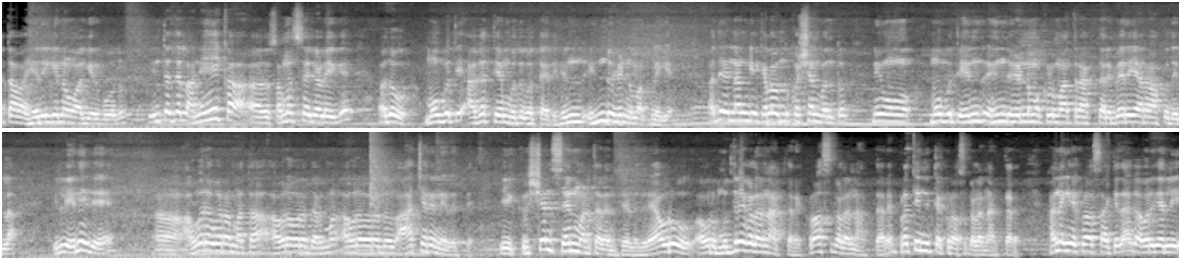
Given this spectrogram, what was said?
ಅಥವಾ ಹೆರಿಗೆ ನೋವಾಗಿರ್ಬೋದು ಇಂಥದ್ದೆಲ್ಲ ಅನೇಕ ಸಮಸ್ಯೆಗಳಿಗೆ ಅದು ಮೂಗುತಿ ಅಗತ್ಯ ಎಂಬುದು ಗೊತ್ತಾಯಿತು ಹಿಂದೂ ಹಿಂದೂ ಹೆಣ್ಣು ಮಕ್ಕಳಿಗೆ ಅದೇ ನನಗೆ ಕೆಲವೊಂದು ಕ್ವಶನ್ ಬಂತು. ನೀವು ಮೂಗುತಿ ಹಿಂದೂ ಹಿಂದೂ ಹೆಣ್ಣು ಮಕ್ಕಳು ಮಾತ್ರ ಹಾಕ್ತಾರೆ, ಬೇರೆ ಯಾರು ಹಾಕೋದಿಲ್ಲ. ಇಲ್ಲಿ ಏನಿದೆ? ಅವರವರ ಮತ, ಅವರವರ ಧರ್ಮ, ಅವರವರದ್ದು ಆಚರಣೆ ಇರುತ್ತೆ. ಈ ಕ್ರಿಶ್ಚಿಯನ್ಸ್ ಏನು ಮಾಡ್ತಾರೆ ಅಂತ ಹೇಳಿದ್ರೆ, ಅವರು ಅವರು ಮುದ್ರೆಗಳನ್ನು ಹಾಕ್ತಾರೆ, ಕ್ರಾಸ್ಗಳನ್ನು ಹಾಕ್ತಾರೆ, ಪ್ರತಿನಿತ್ಯ ಕ್ರಾಸ್ಗಳನ್ನು ಹಾಕ್ತಾರೆ. ಹಣೆಗೆ ಕ್ರಾಸ್ ಹಾಕಿದಾಗ ಅವರಿಗೆ ಅಲ್ಲಿ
